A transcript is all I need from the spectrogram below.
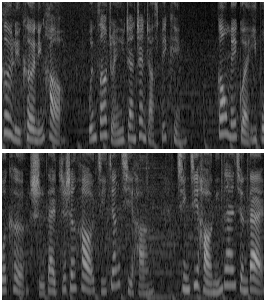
各位旅客您好，文藻转运站站长 speaking，高美馆一播客时代之声号即将启航，请系好您的安全带，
